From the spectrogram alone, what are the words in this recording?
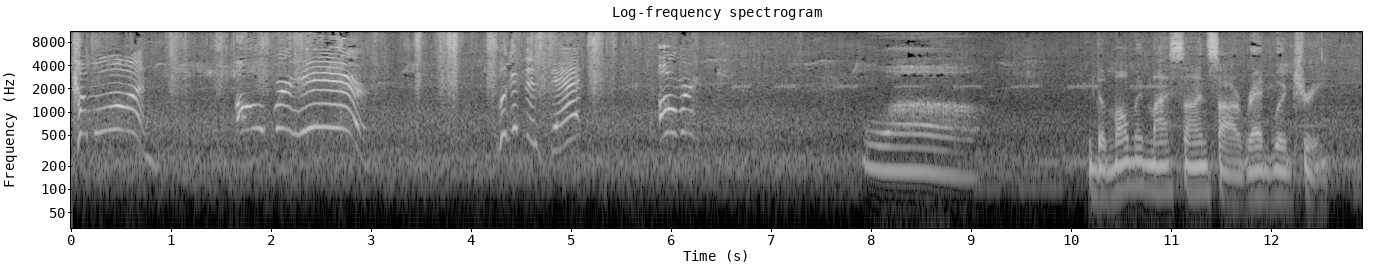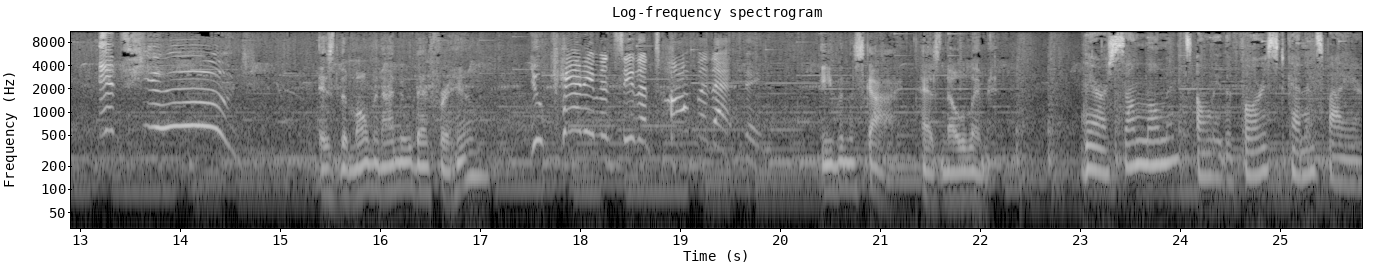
Come on! Over here! Look at this, Dad! Over! Whoa. The moment my son saw a redwood tree It's huge! is the moment I knew that for him, You can't even see the top of that thing! even the sky has no limit. There are some moments only the forest can inspire.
